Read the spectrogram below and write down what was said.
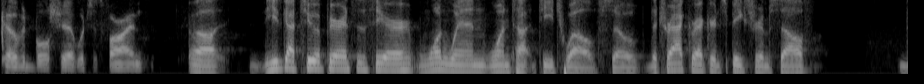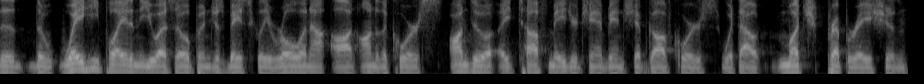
COVID bullshit, which is fine. Well, he's got two appearances here, one win, one t- T12. So the track record speaks for himself. The the way he played in the U.S. Open, just basically rolling out on, onto the course, onto a, a tough major championship golf course without much preparation,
